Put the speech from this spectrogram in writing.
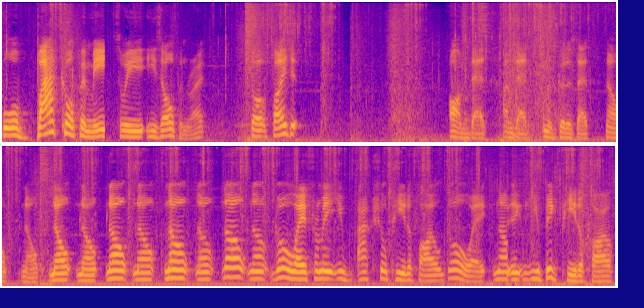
We'll back up me. So he, he's open, right? So if I do... Oh, I'm dead. I'm dead. I'm as good as dead. No, no, no, no, no, no, no, no, no, no. Go away from me, you actual pedophile. Go away. No, you big pedophile.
